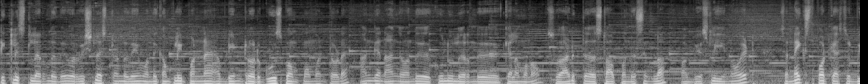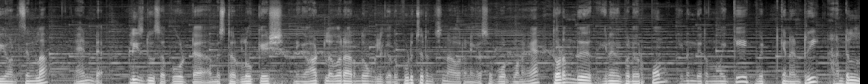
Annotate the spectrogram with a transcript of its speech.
tick லிஸ்ட்டில் இருந்தது ஒரு விஷ் லிஸ்ட் இருந்ததையும் வந்து கம்ப்ளீட் பண்ணேன் அப்படின்ற ஒரு கூஸ் பம்ப் மூமெண்ட்டோட அங்கே நாங்கள் வந்து குழுவிலேருந்து கிளம்பணும் ஸோ அடுத்த ஸ்டாப் வந்து Shimla. Obviously know it so next podcast will be Shimla. And please do support mister Lokesh நீங்கள் ஆர்ட் லவராக இருந்து உங்களுக்கு அது பிடிச்சிருந்துச்சுன்னா அவரை நீங்கள் சப்போர்ட் பண்ணுங்கள் தொடர்ந்து இணைந்து இருப்போம் இணைந்திருந்தமைக்கு மிக்க நன்றி. Until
